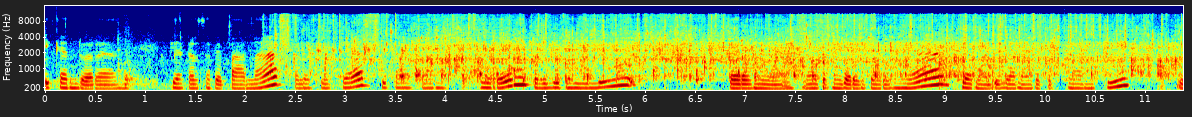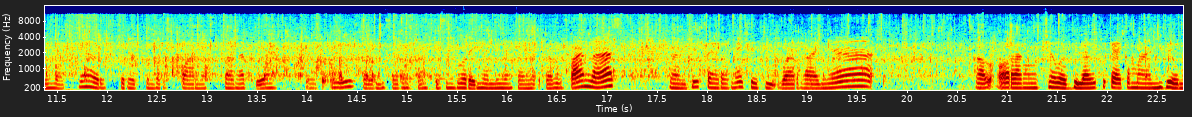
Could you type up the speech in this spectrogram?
ikan dorang biarkan sampai panas. Kalau sudah kita akan goreng terlebih dahulu terongnya nah untuk menggoreng terongnya biar nanti warna tetap cantik minyaknya harus benar-benar panas banget ya. Jadi kalau misalnya kasih gorengnya minyak nggak terlalu panas nanti terongnya jadi warnanya kalau orang Jawa bilang itu kayak kemanjon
